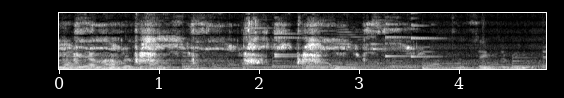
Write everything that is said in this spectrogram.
Maybe I'm over the. It seems to be,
